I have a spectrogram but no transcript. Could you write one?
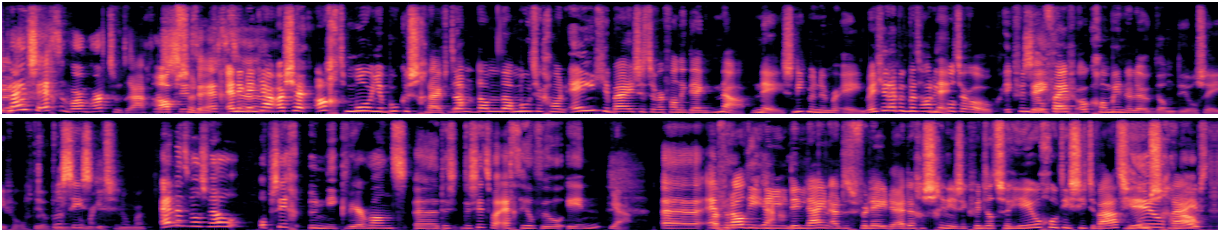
ik blijf ze echt een warm hart toedragen. hoor. Absoluut. Echt, en ik denk, eh, ja, als jij acht mooie boeken schrijft, Ja. dan, dan, dan moet er gewoon eentje bij zitten waarvan ik denk, nou, nee, is niet mijn nummer één. Weet je, dat heb ik met Harry Nee. Potter ook. Ik vind deel Zeker. 5 ook gewoon minder leuk dan deel 7 of deel 3, Precies. om maar iets te noemen. En het was wel op zich uniek weer, want eh, er, er zit wel echt heel veel in. Ja. Eh, en maar vooral die, ja, die, die lijn uit het verleden, hè, de geschiedenis. Ik vind dat ze heel goed die situatie Heel omschrijft.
